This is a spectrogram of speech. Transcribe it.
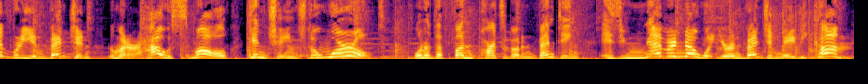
every invention, no matter how small, can change the world. One of the fun parts about inventing is you never know what your invention may become.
